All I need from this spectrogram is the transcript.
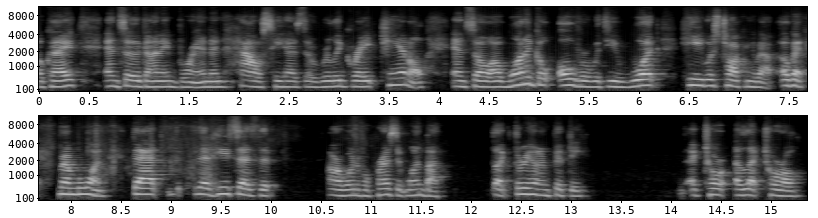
Okay. And so the guy named Brannon Howse, he has a really great channel. And so I want to go over with you what he was talking about. Okay. Number one, that that he says that our wonderful president won by like 350 electoral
